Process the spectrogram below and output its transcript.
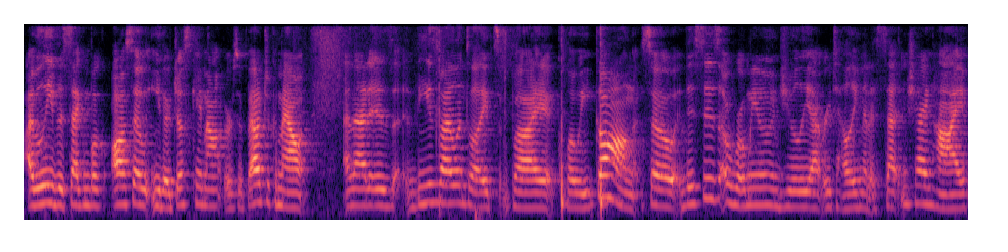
I believe the second book also either just came out or is about to come out, and that is These Violent Delights by Chloe Gong. So this is a Romeo and Juliet retelling that is set in Shanghai,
